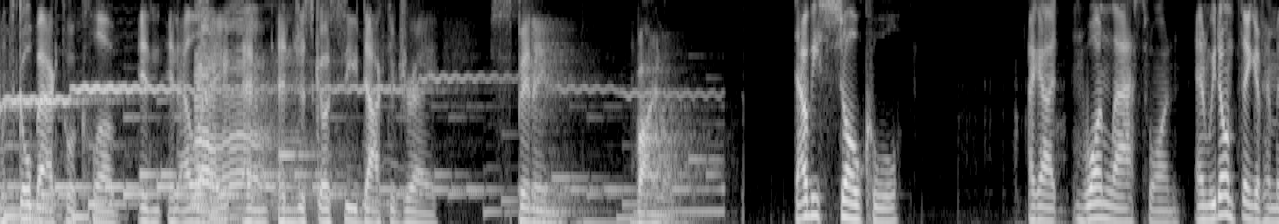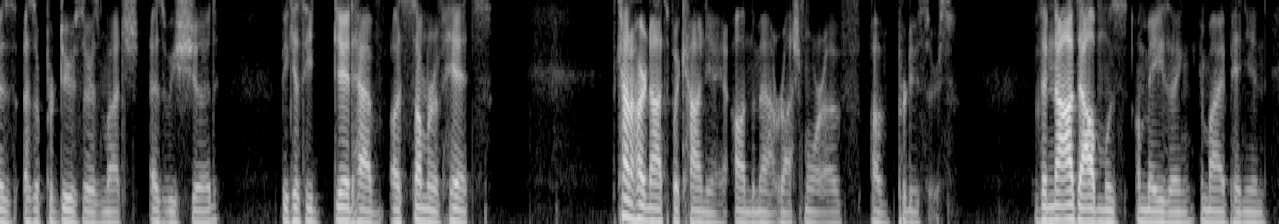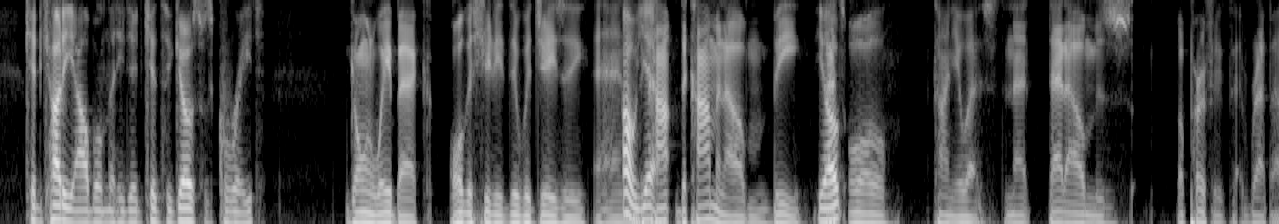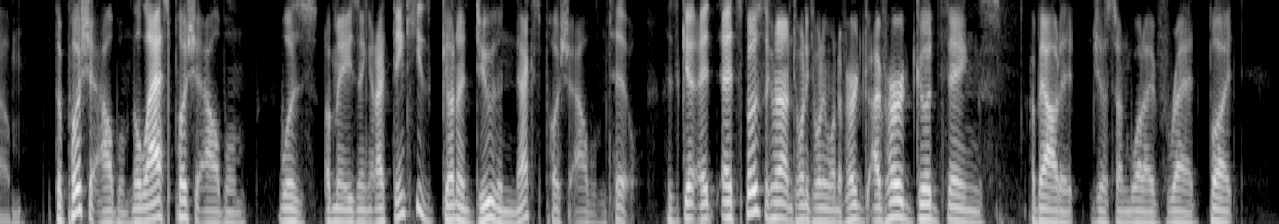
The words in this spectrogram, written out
Let's go back to a club in, in LA and, and just go see Dr. Dre spinning vinyl. That would be so cool. I got one last one, and we don't think of him as, as a producer as much as we should because he did have a summer of hits. It's kind of hard not to put Kanye on the Mount Rushmore of, of producers. The Nas album was amazing, in my opinion. Kid Cudi album that he did, Kids See Ghosts, was great. Going way back, all the shit he did with Jay Z and Oh, the yeah. Com- the Common album B. Yup. That's all Kanye West, and that that album is a perfect rap album. The Pusha album, the last Pusha album, was amazing, and I think he's gonna do the next Pusha album too. It's get, it, it's supposed to come out in 2021. I've heard I've heard good things about it just on what I've read, but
